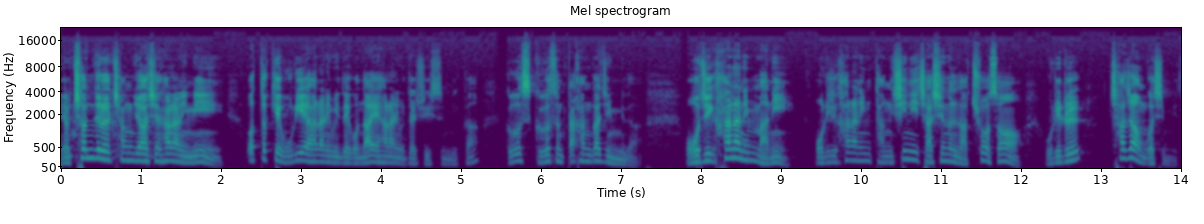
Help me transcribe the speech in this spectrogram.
여러분 천지를 창조하신 하나님이 어떻게 우리의 하나님이 되고 나의 하나님이 될 수 있습니까? 그것 그것은 딱 한 가지입니다. 오직 하나님만이 오직 하나님 당신이 자신을 낮추어서 우리를 찾아온 것입니다.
